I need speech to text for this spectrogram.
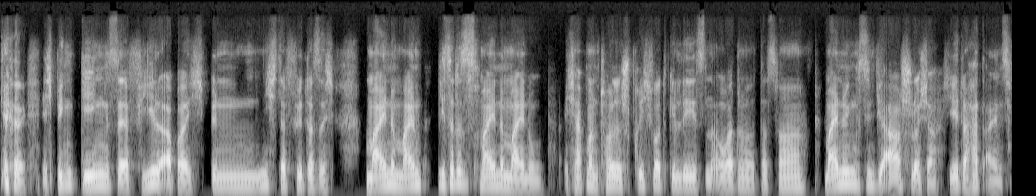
ich bin gegen sehr viel, aber ich bin nicht dafür, dass ich meine Meinung, wie gesagt, das ist meine Meinung. Ich habe mal ein tolles Sprichwort gelesen, aber das war, Meinungen sind wie Arschlöcher, jeder hat eins.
